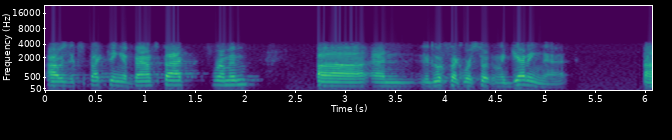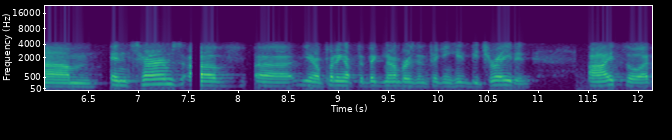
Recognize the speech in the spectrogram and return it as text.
I was expecting a bounce back from him, uh, and it looks like we're certainly getting that. Um, in terms of uh, you know putting up the big numbers and thinking he'd be traded, I thought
